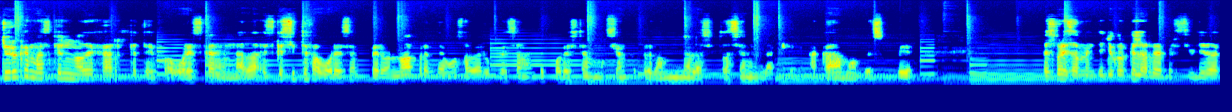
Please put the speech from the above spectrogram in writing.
Yo creo que más que el no dejar que te favorezcan en nada, es que sí te favorecen, pero no aprendemos a verlo precisamente por esta emoción que predomina la situación en la que acabamos de sufrir es precisamente, yo creo que la reversibilidad,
